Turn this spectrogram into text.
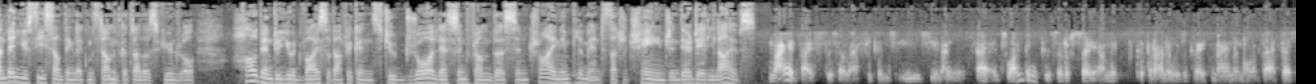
And then you see something like Mr. Ahmed Kathrada's funeral. How then do you advise South Africans to draw a lesson from this and try and implement such a change in their daily lives? My advice to South Africans is, you know, uh, it's one thing to sort of say Ahmed Kathrada was a great man and all of that. That's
